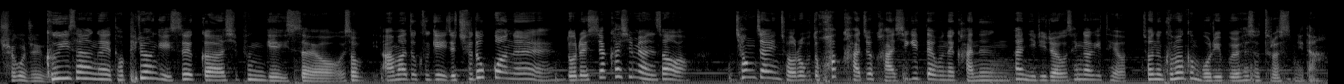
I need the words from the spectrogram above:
최고지. 그 이상의 더 필요한 게 있을까 싶은 게 있어요. 그래서 아마도 그게 이제 주도권을 노래 시작하시면서 청자인 저로부터 확 가져가시기 때문에 가능한 일이라고 생각이 돼요. 저는 그만큼 몰입을 해서 들었습니다.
